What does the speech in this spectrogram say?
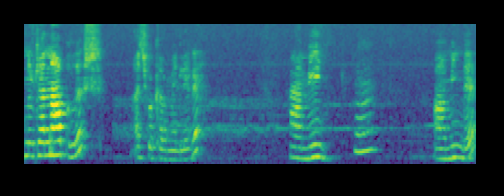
Okunurken ne yapılır? Aç bakalım elleri. Amin. Amin de.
